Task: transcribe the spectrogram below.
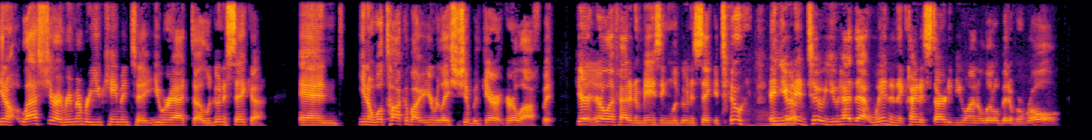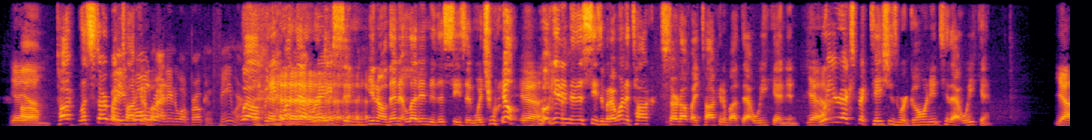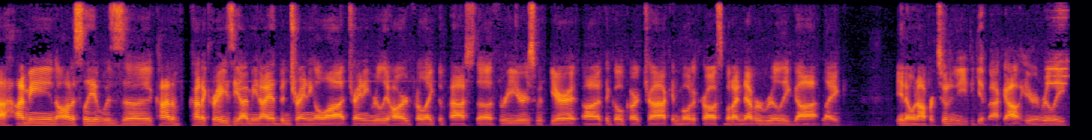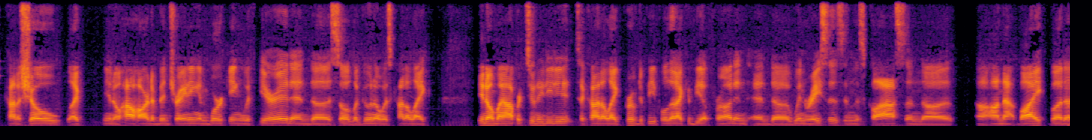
you know, last year I remember you came into, you were at uh, Laguna Seca, and you know, we'll talk about your relationship with Garrett Gerloff, but Garrett yeah, yeah. Gerloff had an amazing Laguna Seca too, mm-hmm. and you yeah. did too. You had that win, and it kind of started you on a little bit of a roll. Yeah, yeah. Um, talk. Let's start well, by talking rolled about right into a broken femur. Well, but he won that race, and you know, then it led into this season, which we'll yeah. we'll get into this season. But I want to talk start out by talking about that weekend and yeah. what your expectations were going into that weekend. Yeah, I mean, honestly, it was uh, kind of kind of crazy. I mean, I had been training a lot, training really hard for like the past uh, three years with Garrett uh, at the go kart track and motocross, but I never really got like, you know, an opportunity to get back out here and really kind of show like, you know, how hard I've been training and working with Garrett. And uh, so Laguna was kind of like, you know, my opportunity to, to kind of like prove to people that I could be up front and and uh, win races in this class and uh, on that bike, but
